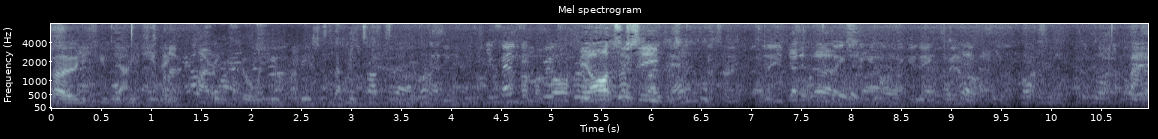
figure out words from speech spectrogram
phone if you want me to take things you, I mean, just let me you. The art You get it there.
